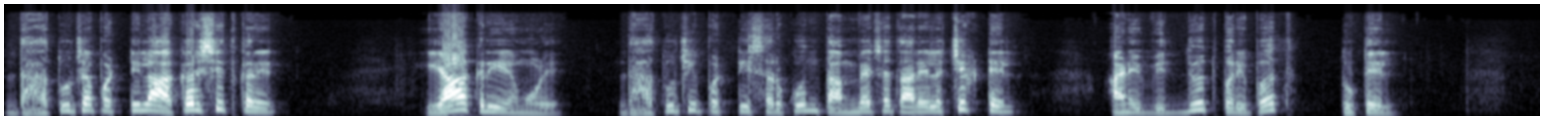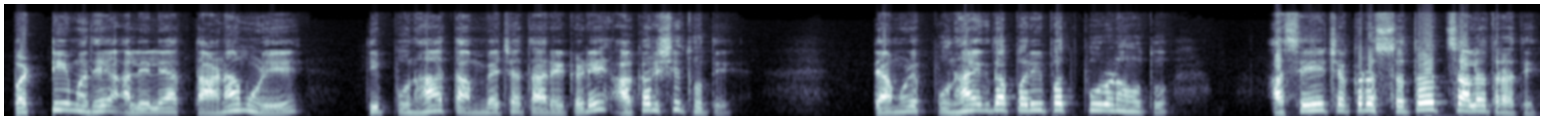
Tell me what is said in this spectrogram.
धातूच्या पट्टीला आकर्षित करेल. या क्रियेमुळे धातूची पट्टी सरकून तांब्याच्या तारेला चिकटेल आणि विद्युत परिपथ तुटेल. पट्टीमध्ये आलेल्या ताणामुळे ती पुन्हा तांब्याच्या तारेकडे आकर्षित होते. त्यामुळे पुन्हा एकदा परिपथ पूर्ण होतो. असे हे चक्र सतत चालत राहते.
